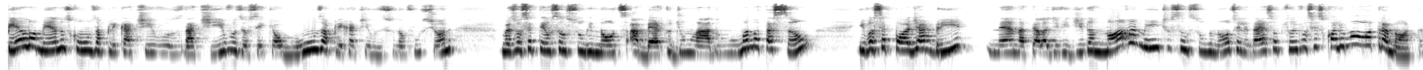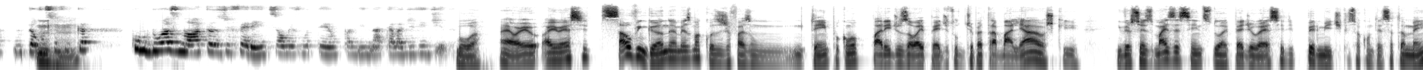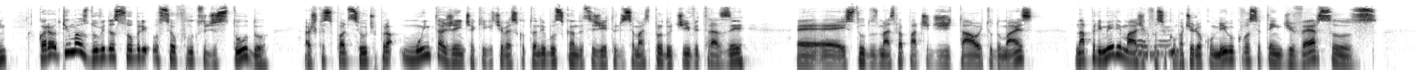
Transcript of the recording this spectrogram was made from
pelo menos com os aplicativos nativos. Eu sei que alguns aplicativos isso não funciona, mas você tem o Samsung Notes aberto de um lado numa anotação e você pode abrir, né, na tela dividida novamente o Samsung Notes, ele dá essa opção e você escolhe uma outra nota. Então você Uhum. fica com duas notas diferentes ao mesmo tempo ali na tela dividida. Boa. É, o iOS, salvo engano, é a mesma coisa já faz um, um tempo. Como eu parei de usar o iPad todo dia para trabalhar, eu acho que em versões mais recentes do iPad OS ele permite que isso aconteça também. Agora, eu tenho umas dúvidas sobre o seu fluxo de estudo. Acho que isso pode ser útil para muita gente aqui que estiver escutando e buscando esse jeito de ser mais produtivo e trazer é, é, estudos mais para a parte digital e tudo mais. Na primeira imagem que você compartilhou comigo, que você tem diversos.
